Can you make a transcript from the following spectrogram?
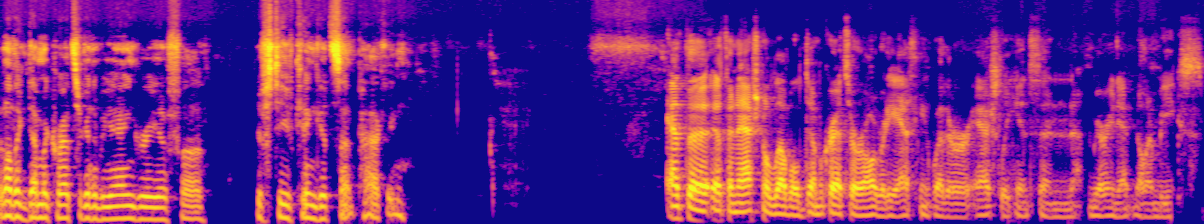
I don't think Democrats are going to be angry if uh, if Steve King gets sent packing. At the at the national level, Democrats are already asking whether Ashley Hinson, Mariannette Miller Meeks,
